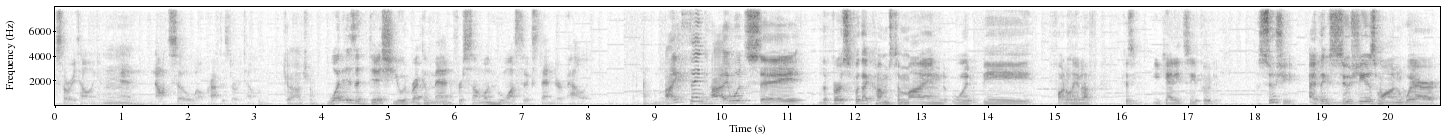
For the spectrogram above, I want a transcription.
storytelling and, and not so well crafted storytelling. Gotcha. What is a dish you would recommend for someone who wants to extend their palate? I think I would say the first food that comes to mind would be, funnily enough, because you can't eat seafood, sushi. I think sushi is one where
